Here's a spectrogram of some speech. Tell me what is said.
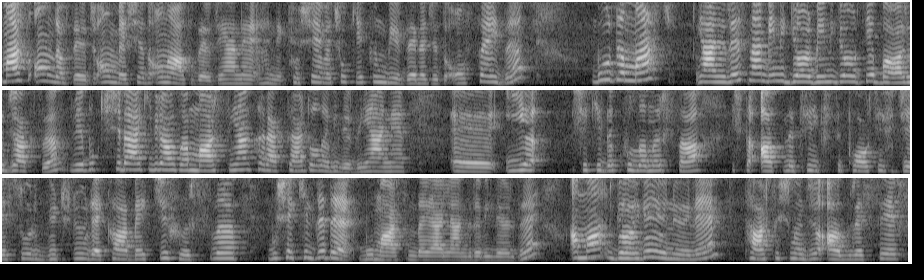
Mars 14 derece, 15 ya da 16 derece. Yani hani köşe eve çok yakın bir derecede olsaydı burada Mars yani resmen beni gör beni gör diye bağıracaktı ve bu kişi belki biraz daha Marsiyen karakterde olabilirdi. Yani e, iyi şekilde kullanırsa işte atletik, sportif, cesur, güçlü, rekabetçi, hırslı bu şekilde de bu Mars'ın değerlendirebilirdi. Ama gölge yönüyle tartışmacı, agresif,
